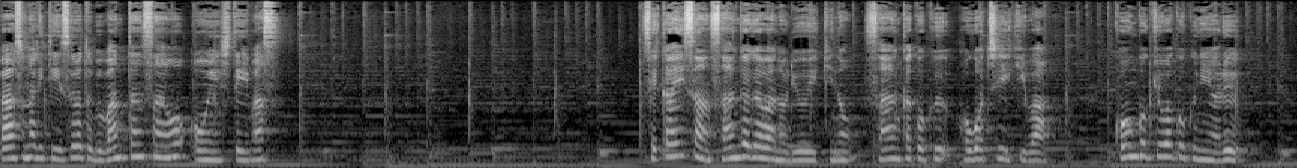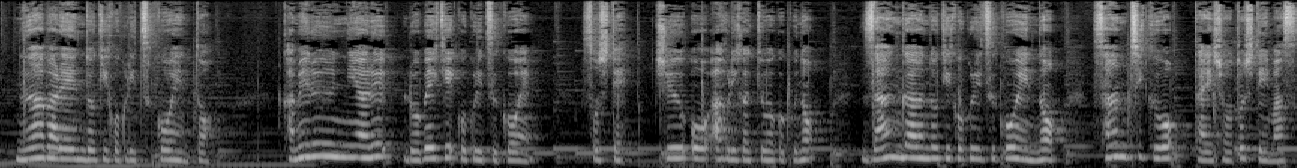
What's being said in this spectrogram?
パーソナリティ空飛ぶワンタンさんを応援しています。世界遺産サンガ川の流域の3カ国保護地域はコンゴ共和国にあるヌアバレンドキ国立公園とカメルーンにあるロベケ国立公園そして中央アフリカ共和国のザンガンドキ国立公園の3地区を対象としています。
